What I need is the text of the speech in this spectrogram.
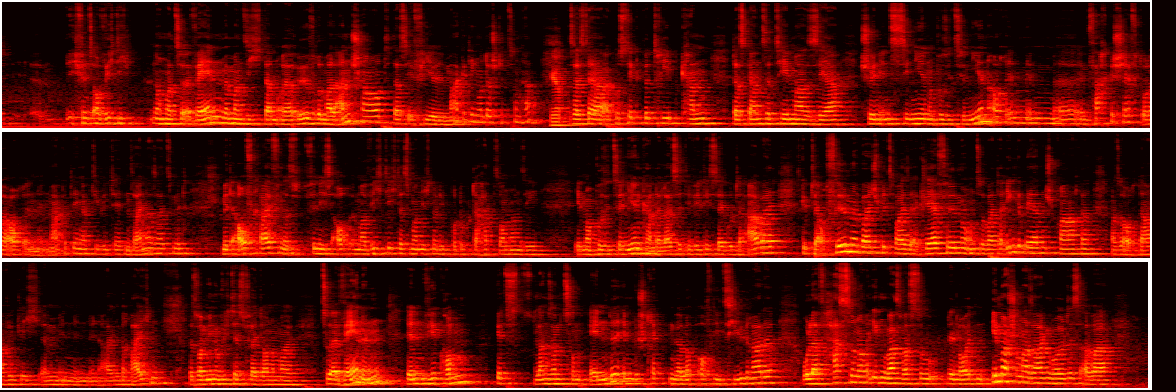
ich finde es auch wichtig, nochmal zu erwähnen, wenn man sich dann euer Övre mal anschaut, dass ihr viel Marketingunterstützung habt. Ja. Das heißt, der Akustikbetrieb kann das ganze Thema sehr schön inszenieren und positionieren, auch im, im, äh, im Fachgeschäft oder auch in, in Marketingaktivitäten seinerseits mit, mit aufgreifen. Das finde ich auch immer wichtig, dass man nicht nur die Produkte hat, sondern sie eben auch positionieren kann. Da leistet ihr wirklich sehr gute Arbeit. Es gibt ja auch Filme beispielsweise, Erklärfilme und so weiter in Gebärdensprache, also auch da wirklich ähm, in, in, in allen Bereichen. Das war mir nur wichtig, das vielleicht auch nochmal zu erwähnen, denn wir kommen jetzt langsam zum Ende im gestreckten Galopp auf die Zielgerade. Olaf, hast du noch irgendwas, was du den Leuten immer schon mal sagen wolltest, aber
